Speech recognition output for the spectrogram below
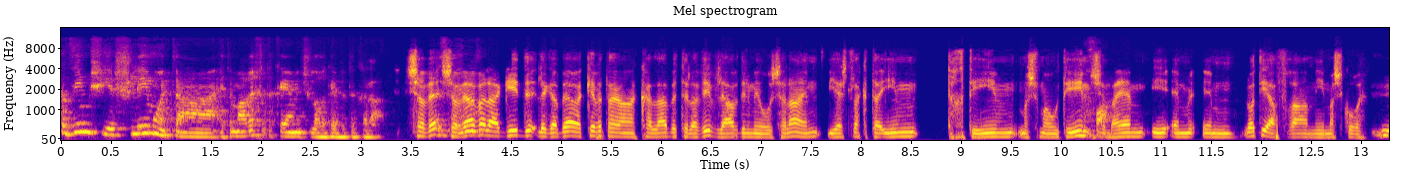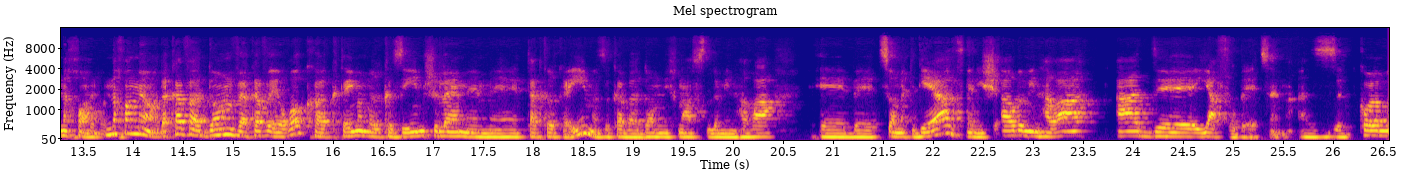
קווים שישלימו את, ה, את המערכת הקיימת של הרכבת הקלה. שווה, שווה אבל להגיד לגבי הרכבת הקלה בתל אביב, להבדיל מירושלים, יש לה קטעים תחתיים משמעותיים, נכון. שבהם הם, הם, הם לא תהיה הפרעה ממה שקורה. נכון, נכון מאוד. הקו האדום והקו הירוק, הקטעים המרכזיים שלהם הם אה, תת-קרקעיים, אז הקו האדום נכנס למנהרה אה, בצומת גאה, ונשאר במנהרה עד יפו בעצם. אז כל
